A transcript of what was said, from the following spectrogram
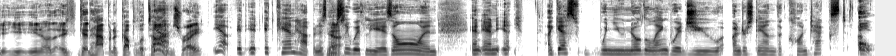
you, you, you know it can happen a couple of times, right? Yeah, it, it, it can happen, especially with liaison and and and it, I guess when you know the language, you understand the context. Oh,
